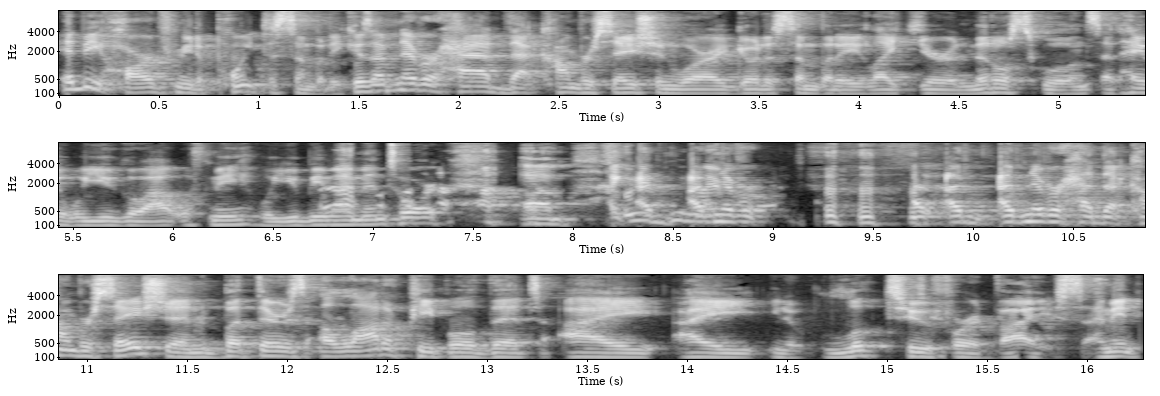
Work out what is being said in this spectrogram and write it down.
it'd be hard for me to point to somebody because i've never had that conversation where i go to somebody like you're in middle school and said hey will you go out with me? Will you be my mentor? Um, I, have never I, I've never had that conversation but there's a lot of people that i i you know look to for advice. I mean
